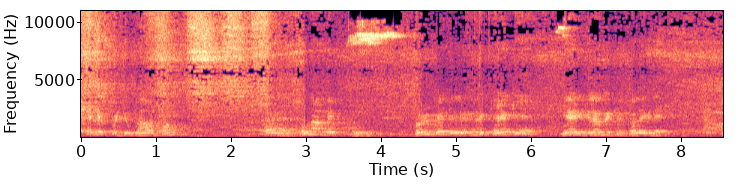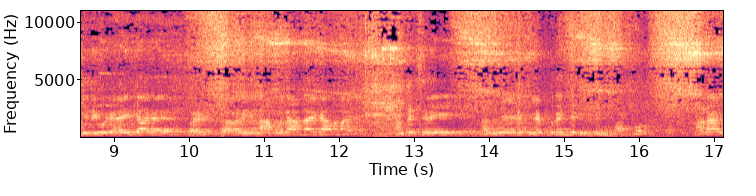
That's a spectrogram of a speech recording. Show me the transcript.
செங்கல்பட்டு மாவட்டம் அஹ், தொழிற்பேட்டையிலிருந்து கிழக்கே ஏழு கிலோமீட்டர் தொலைவில். இது ஒரு ஐந்தாறு அதாவது நாற்பது ஆண்டாய காலமாக அந்த சிலை அந்த இடத்திலே புதைந்திருக்கும் பார்ப்போம் ஆனால்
